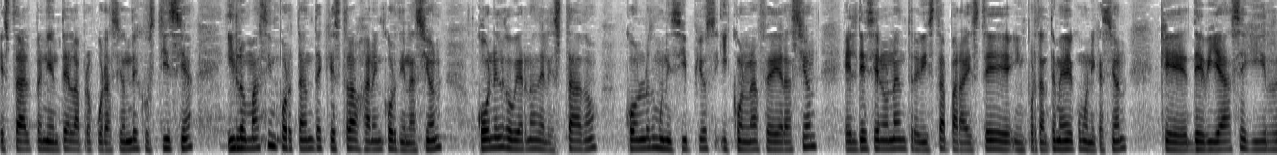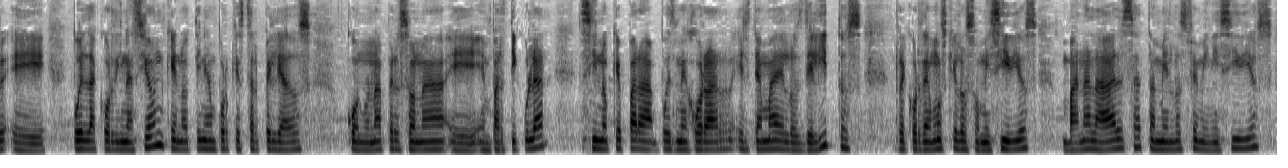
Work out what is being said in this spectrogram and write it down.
estar al pendiente de la Procuración de Justicia y lo más importante que es trabajar en coordinación con el gobierno del Estado, con los municipios y con la federación. Él decía en una entrevista para este importante medio de comunicación que debía seguir eh, pues la coordinación, que no tenían por qué estar peleados con una persona eh, en particular, sino que para pues mejorar el tema de los delitos. Recordemos que los homicidios van a la alza, también los feminicidios.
